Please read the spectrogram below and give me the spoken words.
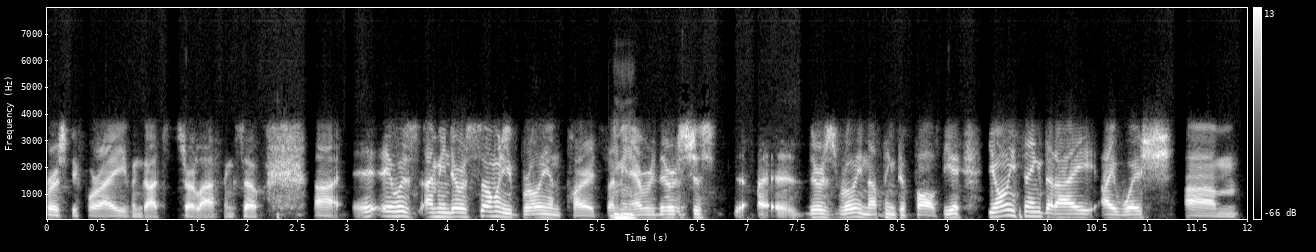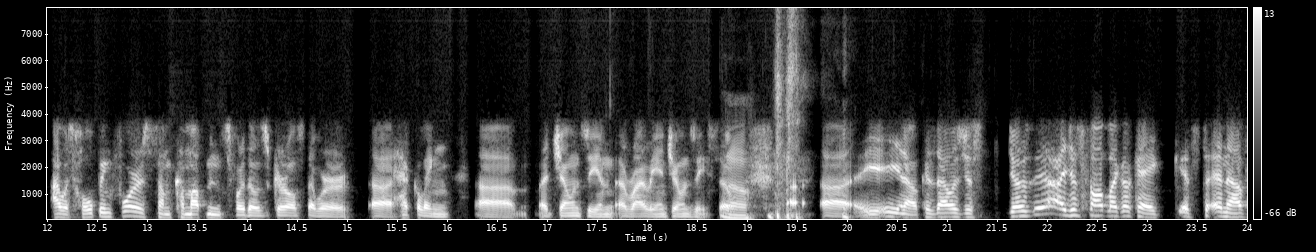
first before I even got to start laughing. So uh, it, it was. I mean, there were so many brilliant parts. I mean, Mhm. every there was just uh, there's really nothing to fault. The the only thing that I I wish um, I was hoping for is some comeuppance for those girls that were uh, heckling um, uh, Jonesy and uh, Riley and Jonesy. So Oh. uh, you know, because that was just. Just, I just felt like okay, it's enough.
